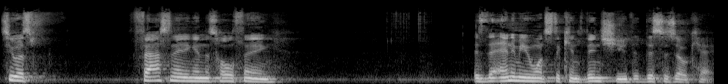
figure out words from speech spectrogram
See, what's fascinating in this whole thing is the enemy wants to convince you that this is okay.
